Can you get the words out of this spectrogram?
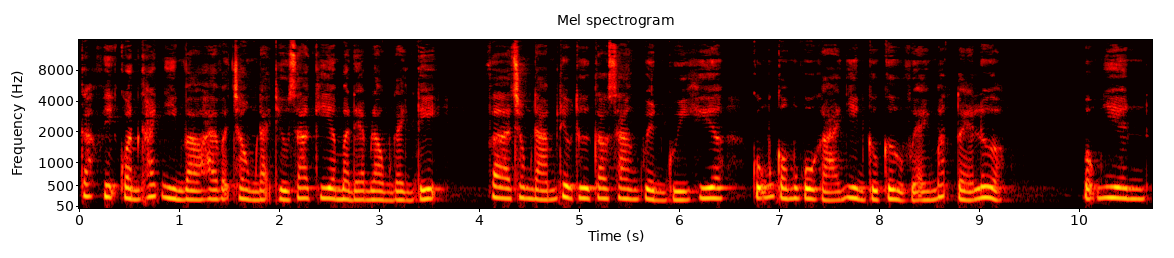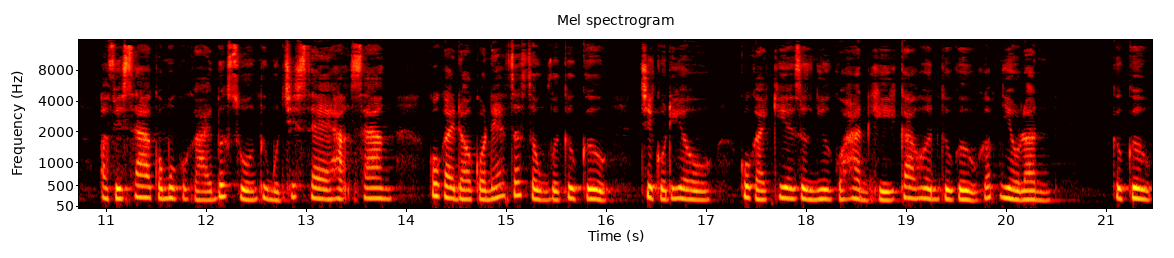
Các vị quan khách nhìn vào hai vợ chồng đại thiếu gia kia mà đem lòng gành tị. Và trong đám tiểu thư cao sang quyền quý kia cũng có một cô gái nhìn cừu cừu với ánh mắt tóe lửa. Bỗng nhiên, ở phía xa có một cô gái bước xuống từ một chiếc xe hạng sang. Cô gái đó có nét rất giống với cừu cừu, chỉ có điều cô gái kia dường như có hàn khí cao hơn cừu cừu gấp nhiều lần. Cừu cừu.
